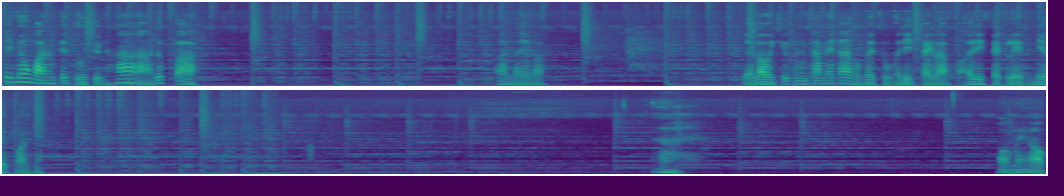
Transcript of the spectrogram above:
เฮ้ยเมื่อวานมันเป็น 0.5 หรือเปล่า อะไรวะ เดี๋ยวเราอีกชุดนึงถ้าไม่ได้ ผมไปสู่อดีแฟกแล้ว เพราะอดีแฟกเลทมันเยอะกว่าไงอออกไม่ออก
